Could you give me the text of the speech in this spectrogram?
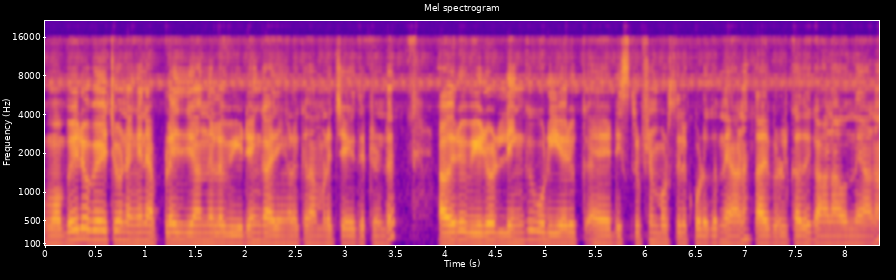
മൊബൈൽ ഉപയോഗിച്ചുകൊണ്ട് എങ്ങനെ അപ്ലൈ ചെയ്യാമെന്നുള്ള വീഡിയോയും കാര്യങ്ങളൊക്കെ നമ്മൾ ചെയ്തിട്ടുണ്ട്. ആ ഒരു വീഡിയോയുടെ ലിങ്ക് കൂടി ഈ ഒരു ഡിസ്ക്രിപ്ഷൻ ബോക്സിൽ കൊടുക്കുന്നതാണ്. താല്പര്യങ്ങൾക്ക് അത് കാണാവുന്നതാണ്.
